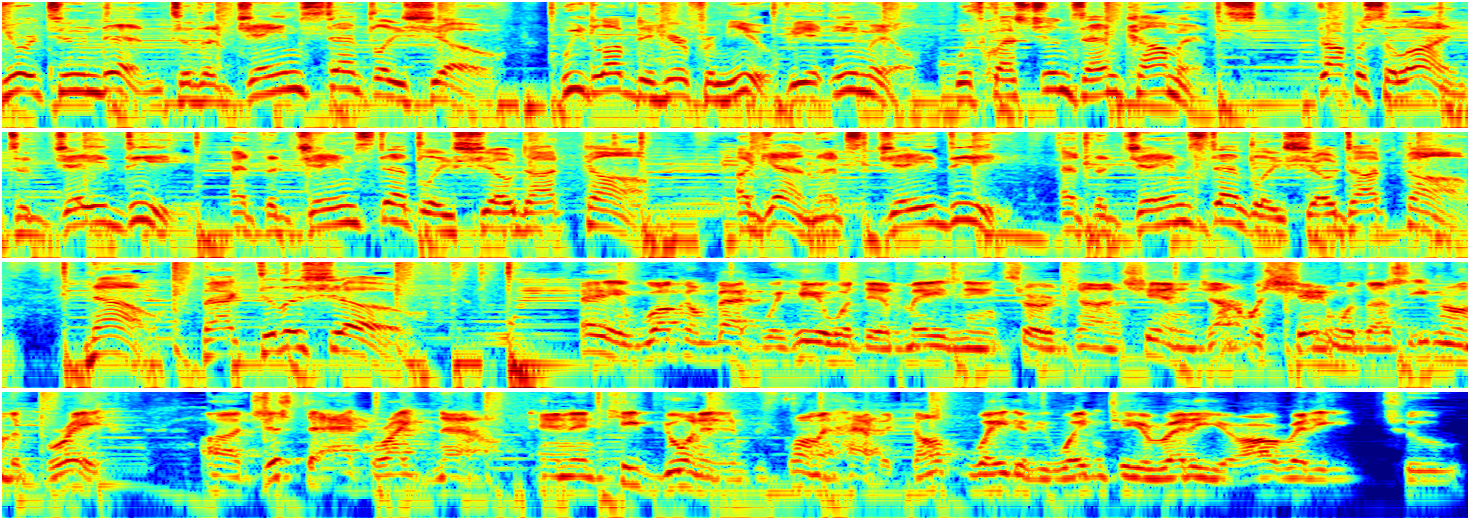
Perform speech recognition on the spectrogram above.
You're tuned in to The James Dentley Show. We'd love to hear from you via email with questions and comments. Drop us a line to jd at thejamesdentleyshow.com. Again, that's jd at thejamesdentleyshow.com. Now, back to the show. Hey, welcome back. We're here with the amazing Sir John. And John was sharing with us, even on the break, uh, just to act right now and then keep doing it and perform a habit. Don't wait. If you wait until you're ready, you're already too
